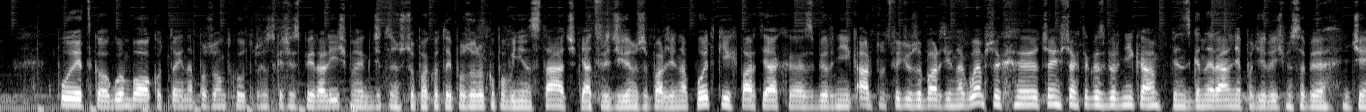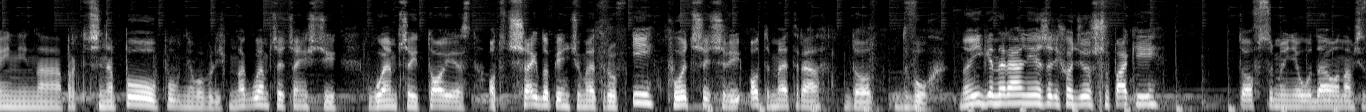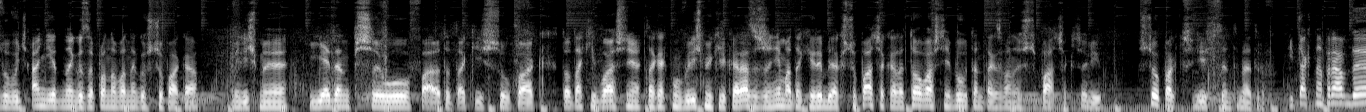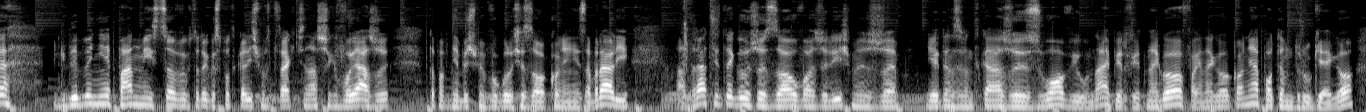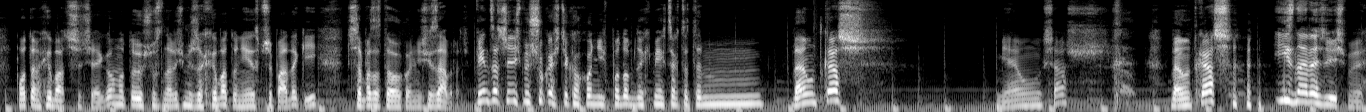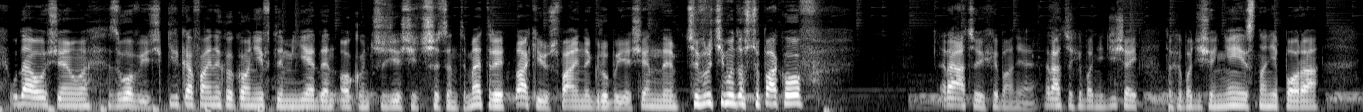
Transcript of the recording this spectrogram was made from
Płytko, głęboko, tutaj na porządku troszeczkę się spieraliśmy, gdzie ten szczupak o tej porze roku powinien stać. Ja twierdziłem, że bardziej na płytkich partiach e, zbiornika. Artur twierdził, że bardziej na głębszych e, częściach tego zbiornika, więc generalnie podzieliliśmy sobie dzień na praktycznie na pół. Pół dnia byliśmy na głębszej części. Głębszej to jest od 3 do 5 metrów i płytszej, czyli od metra do 2. No i generalnie jeżeli chodzi o szczupaki, to w sumie nie udało nam się złowić ani jednego zaplanowanego szczupaka. Mieliśmy jeden przyłów, ale to taki szczupak, to taki właśnie, tak jak mówiliśmy kilka razy, że nie ma takiej ryby jak szczupaczek, ale to właśnie był ten tak zwany szczupaczek, czyli szczupak 30 cm. I tak naprawdę, gdyby nie pan miejscowy, którego spotkaliśmy w trakcie naszych wojaży, to pewnie byśmy w ogóle się za okonia nie zabrali. A z racji tego, że zauważyliśmy, że jeden z wędkarzy złowił najpierw jednego fajnego konia, potem drugiego, potem chyba trzeciego, no to już uznaliśmy, że chyba to nie jest przypadek i trzeba za tego konia się zabrać. Więc zaczęliśmy szukać tych koni w podobnych miejscach, to ten wędkarz mięsiarz? Wędkarz? I znaleźliśmy. Udało się złowić kilka fajnych okoni, w tym jeden okoń 33 cm. Taki już fajny, gruby, jesienny. Czy wrócimy do szczupaków? Raczej chyba nie. Raczej chyba nie dzisiaj. To chyba dzisiaj nie jest na nie pora.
